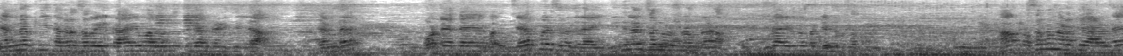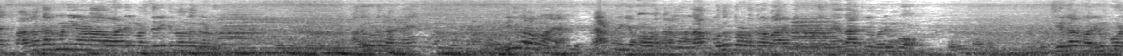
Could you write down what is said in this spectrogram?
ഞങ്ങൾക്ക് ഈ നഗരസഭയിൽ കാര്യമായി ഒന്നും ചെയ്യാൻ കഴിഞ്ഞില്ല രണ്ട് കോട്ടയത്തെ ചെയർപേഴ്സണെതിരായി വിജിലൻസ് അന്വേഷണം വേണം. ഇതായിരുന്നു ബഡ്ജറ്റ് പ്രസംഗം. ആ പ്രസംഗം നടത്തിയ ആളുടെ സഹധർമ്മിണിയാണ് ആ വാർഡിൽ മത്സരിക്കുന്നതെന്ന് കേട്ടു. അതുകൊണ്ട് തന്നെ തീവ്രമായ രാഷ്ട്രീയ പ്രവർത്തനമുള്ള പൊതുപ്രവർത്തന പാരമ്പര്യമുള്ള നേതാക്കൾ വരുമ്പോൾ ചിലർ വരുമ്പോൾ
